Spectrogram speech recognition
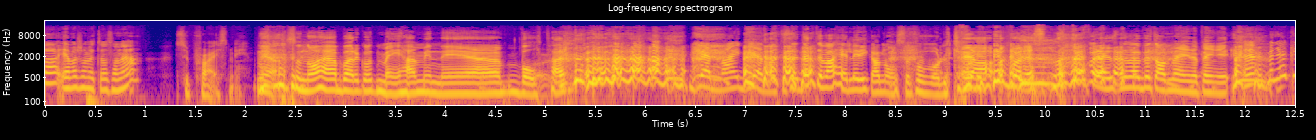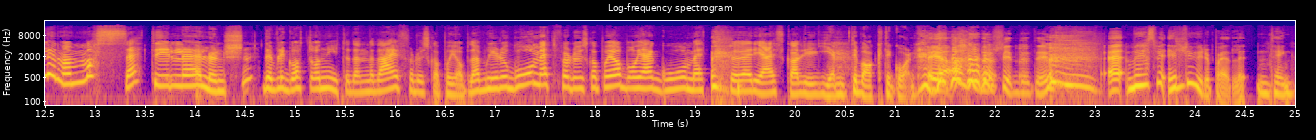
da? Jeg var sånn, vet du hva, Sanja? Surprise me. Ja, så nå har jeg bare gått mayhem inn i uh, Volt her. Gleder meg, gleder meg til det. Dette var heller ikke annonse for Volt. Ja, forresten. Forresten, jeg betaler med egne penger. Eh, Men jeg gleder meg masse til eh, lunsjen. Det blir godt å nyte den med deg før du skal på jobb. Da blir du god og mett før du skal på jobb, og jeg er god og mett før jeg skal hjem tilbake til gården. Ja, definitivt. Eh, men jeg, jeg lurer på en liten ting.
